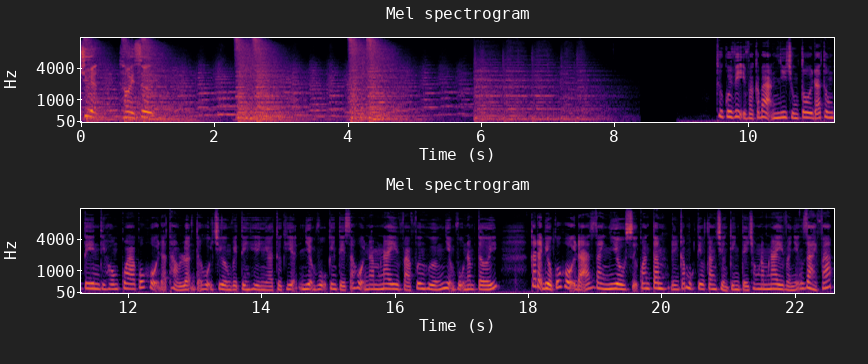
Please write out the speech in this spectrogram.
chuyện thời sự Thưa quý vị và các bạn, như chúng tôi đã thông tin thì hôm qua Quốc hội đã thảo luận tại hội trường về tình hình à, thực hiện nhiệm vụ kinh tế xã hội năm nay và phương hướng nhiệm vụ năm tới. Các đại biểu Quốc hội đã dành nhiều sự quan tâm đến các mục tiêu tăng trưởng kinh tế trong năm nay và những giải pháp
